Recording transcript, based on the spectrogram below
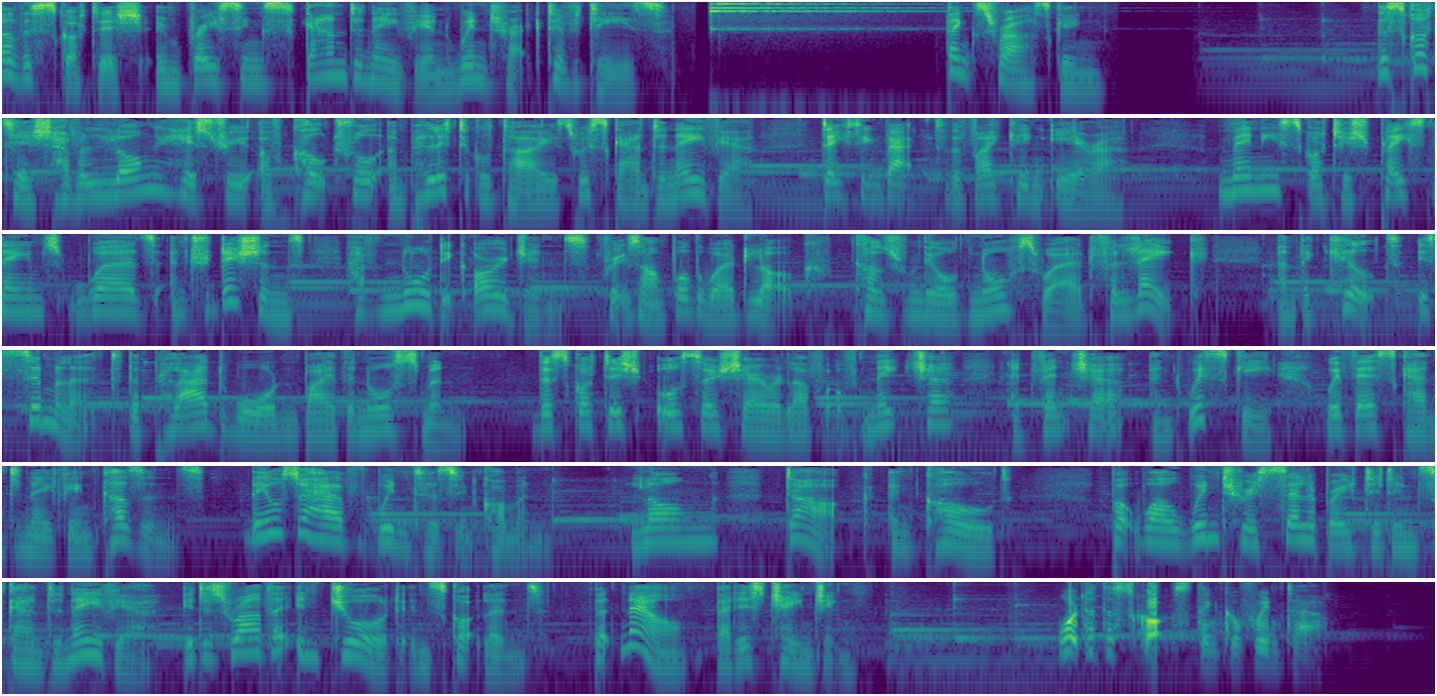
are the Scottish embracing Scandinavian winter activities? Thanks for asking. The Scottish have a long history of cultural and political ties with Scandinavia, dating back to the Viking era. Many Scottish place names, words, and traditions have Nordic origins. For example, the word loch comes from the Old Norse word for lake, and the kilt is similar to the plaid worn by the Norsemen. The Scottish also share a love of nature, adventure, and whisky with their Scandinavian cousins. They also have winters in common long, dark, and cold. But while winter is celebrated in Scandinavia, it is rather endured in Scotland. But now that is changing. What do the Scots think of winter?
